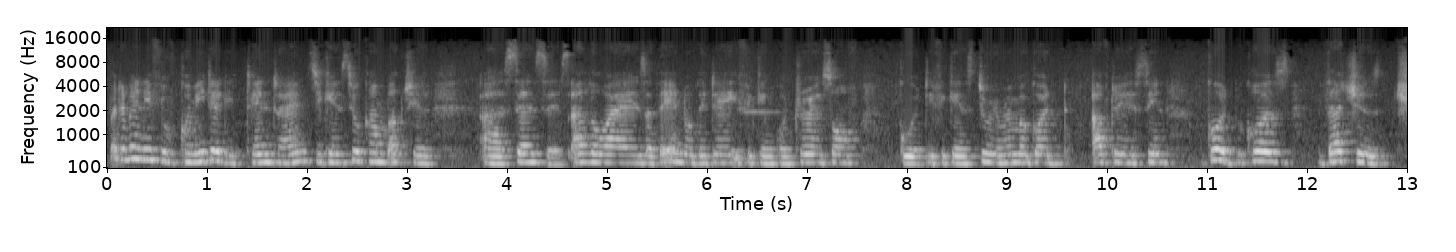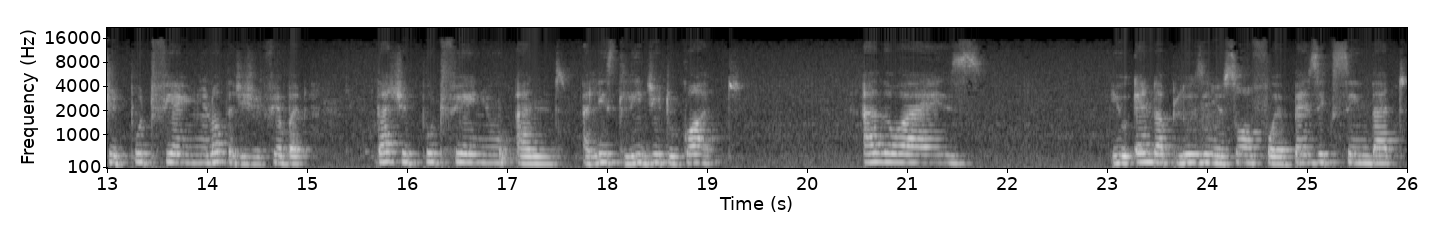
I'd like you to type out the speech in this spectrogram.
But even if you've committed it 10 times, you can still come back to your uh, senses. Otherwise, at the end of the day, if you can control yourself, good. If you can still remember God after your sin, good because that should should put fear in you not that you should fear but that should put fear in you and at least lead you to God. Otherwise, you end up losing yourself for a basic sin that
